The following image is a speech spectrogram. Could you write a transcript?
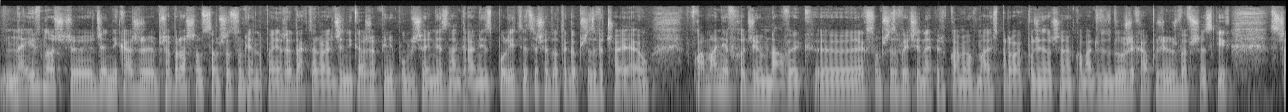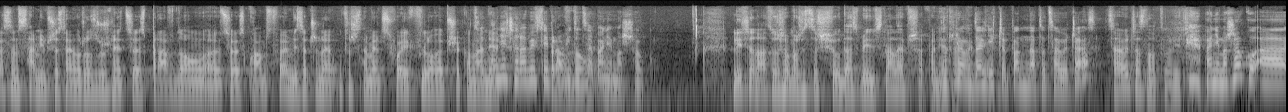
naiwność y, dziennikarzy, przepraszam, z całym szacunkiem dla pani redaktor, ale dziennikarzy opinii publicznej nie zna granic. Politycy się do tego przyzwyczajają. W kłamanie wchodzi im nawyk. Y, Jak są przyzwoici, najpierw kłamią w małych sprawach, później zaczynają kłamać w dużych, a później już we wszystkich. Z czasem sami przestają rozróżniać, co jest prawdą, e, co jest kłamstwem i zaczynają utożsamiać swoje chwilowe Co przekonanie pan jeszcze robi w tej prawdą. polityce, panie marszałku? Liczę na to, że może coś się uda zmienić na lepsze, panie Naprawdę redaktor. liczy pan na to cały czas? Cały czas na to liczę. Panie marszałku, a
